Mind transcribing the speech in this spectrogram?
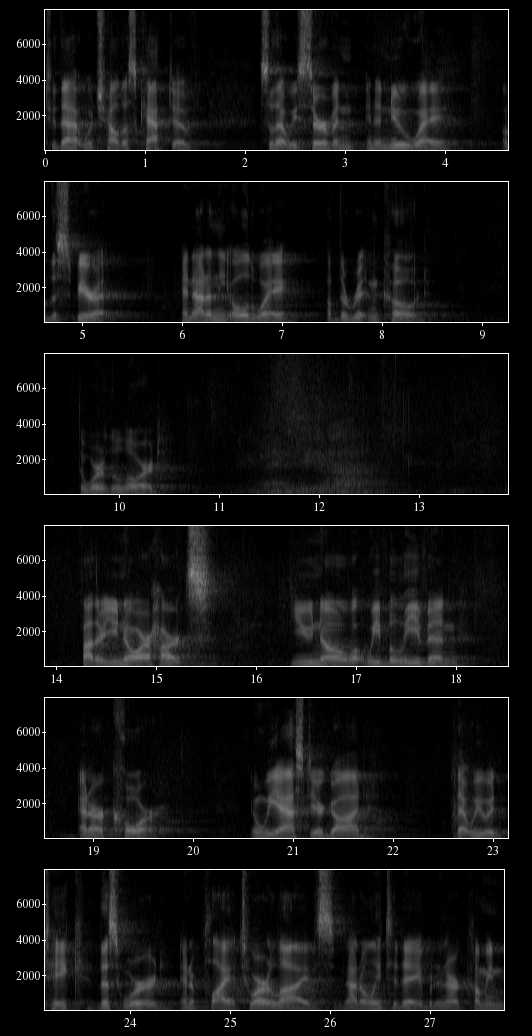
to that which held us captive, so that we serve in, in a new way of the Spirit, and not in the old way of the written code. The word of the Lord. Father, you know our hearts. You know what we believe in at our core. And we ask, dear God, that we would take this word and apply it to our lives, not only today, but in, our coming,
